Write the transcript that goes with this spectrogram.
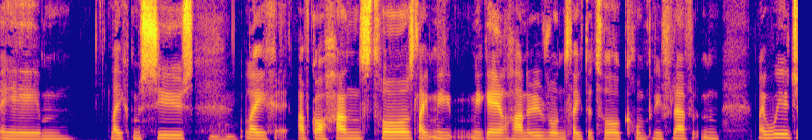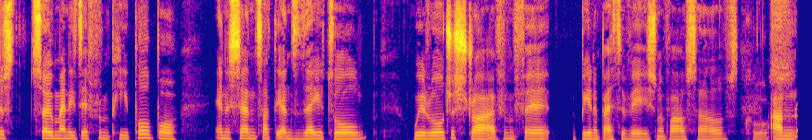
um, like masseuse. Mm-hmm. Like I've got hands tours. Like me, Miguel Hanna who runs like the tour company for Everton. Like we're just so many different people, but in a sense, at the end of the day, it's all we're all just striving for being a better version of ourselves. Of. And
